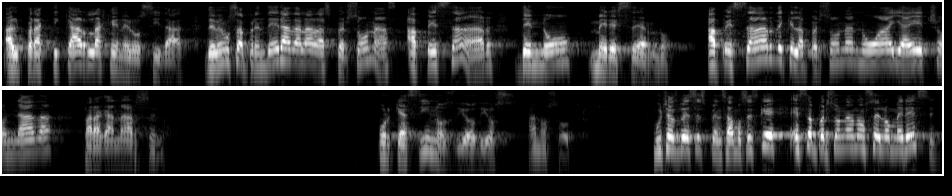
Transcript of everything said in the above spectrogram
al practicar la generosidad. Debemos aprender a dar a las personas a pesar de no merecerlo, a pesar de que la persona no haya hecho nada para ganárselo. Porque así nos dio Dios a nosotros. Muchas veces pensamos, es que esa persona no se lo merece.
